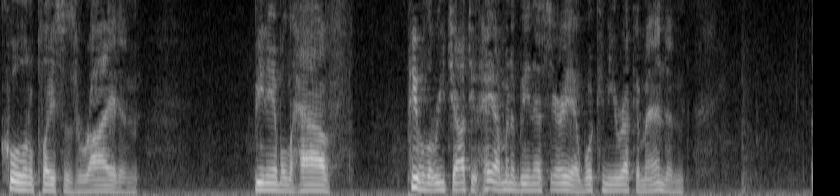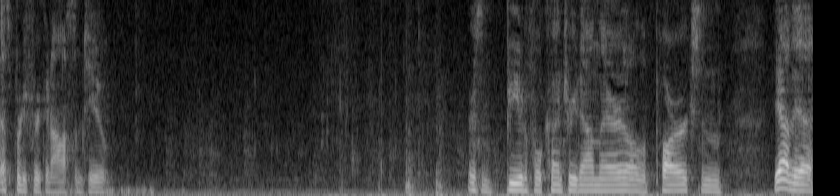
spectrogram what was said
cool little places to ride and being able to have people to reach out to, hey, I'm going to be in this area. What can you recommend? And that's pretty freaking awesome, too. There's some beautiful country down there, all the parks, and yeah, the uh,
